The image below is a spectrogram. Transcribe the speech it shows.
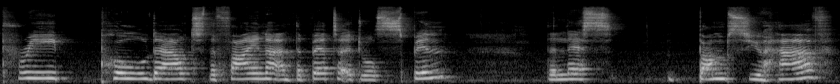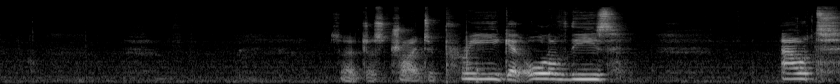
pre-pulled out. The finer and the better it will spin, the less bumps you have. So just try to pre get all of these out.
